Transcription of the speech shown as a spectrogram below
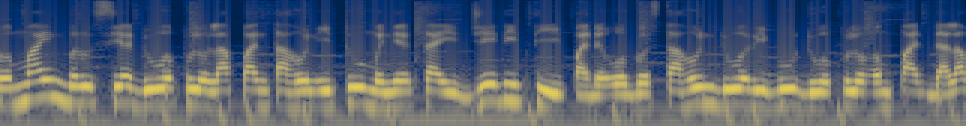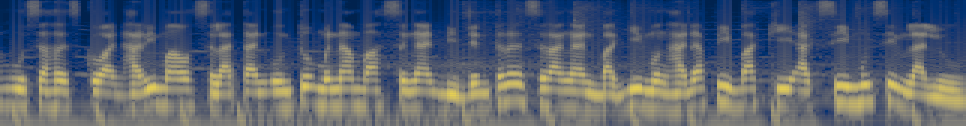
Pemain berusia 28 tahun itu menyertai JDT pada Ogos tahun 2024 dalam usaha skuad Harimau Selatan untuk menambah sengat di jentera serangan bagi menghadapi baki aksi musim lalu.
